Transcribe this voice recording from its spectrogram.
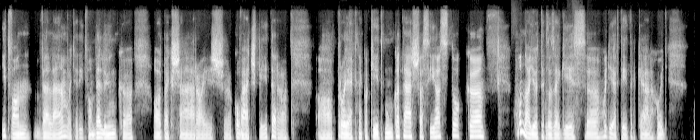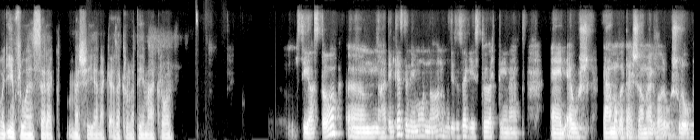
Itt van velem, vagy hát itt van velünk Alpek Sára és Kovács Péter, a a projektnek a két munkatársa. Sziasztok! Honnan jött ez az egész? Hogy értétek el, hogy, hogy influencerek meséljenek ezekről a témákról? Sziasztok! Na hát én kezdeném onnan, hogy ez az egész történet egy EU-s támogatással megvalósuló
